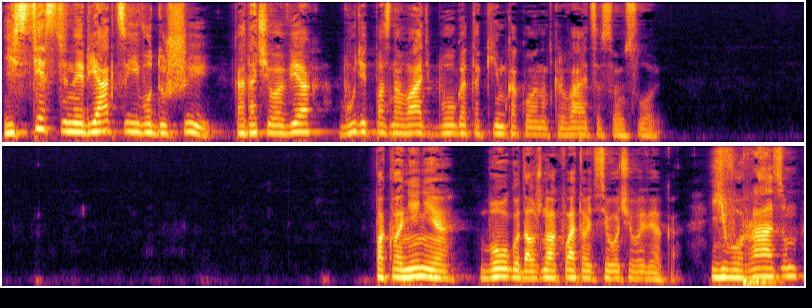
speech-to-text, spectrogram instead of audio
естественной реакцией его души, когда человек будет познавать Бога таким, какой он открывается в своем слове. Поклонение Богу должно охватывать всего человека. Его разум,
